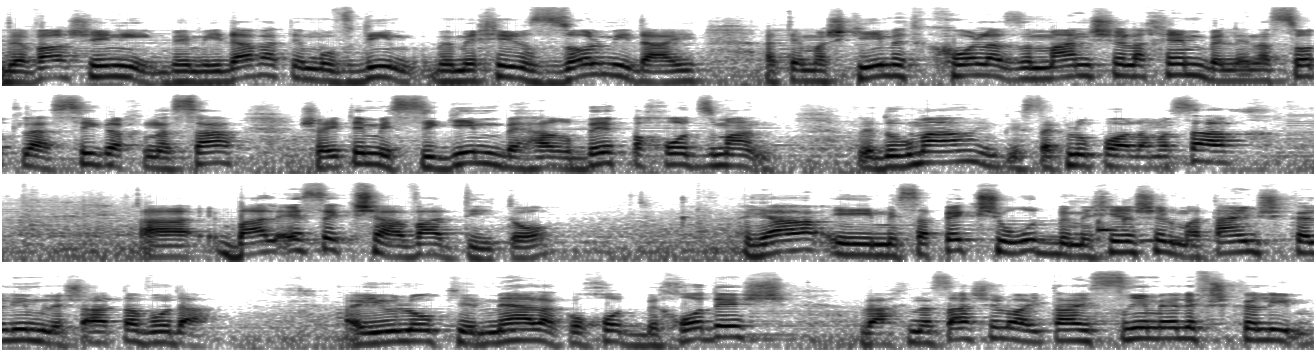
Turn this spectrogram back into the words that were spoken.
דבר שני, במידה ואתם עובדים במחיר זול מדי, אתם משקיעים את כל הזמן שלכם בלנסות להשיג הכנסה שהייתם משיגים בהרבה פחות זמן. לדוגמה, אם תסתכלו פה על המסך, בעל עסק שעבדתי איתו, היה אה, מספק שירות במחיר של 200 שקלים לשעת עבודה. היו לו כ-100 לקוחות בחודש וההכנסה שלו הייתה 20 אלף שקלים.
